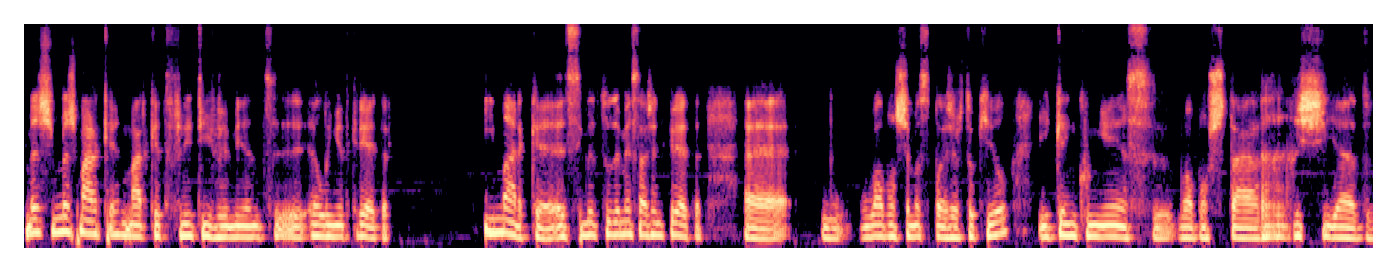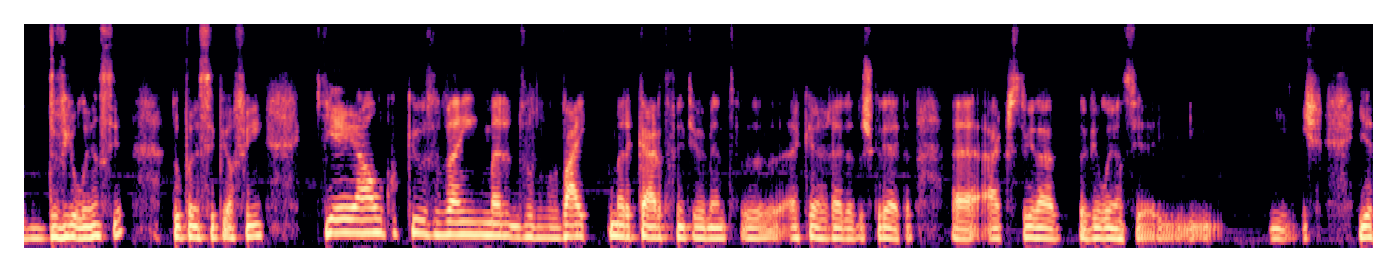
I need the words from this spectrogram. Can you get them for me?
mas, mas marca, marca definitivamente a linha de Creator e marca acima de tudo a mensagem de Creator. Uh, o, álbum chama-se Pleasure to Kill e quem conhece o álbum está recheado de violência do princípio ao fim que é algo que vem vai marcar definitivamente eh, a carreira dos Creator. A agressividade, a violência e, e, e a,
